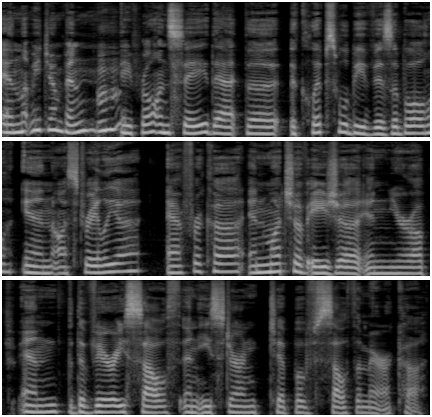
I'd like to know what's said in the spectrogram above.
And let me jump in, mm-hmm. April, and say that the eclipse will be visible in Australia, Africa, and much of Asia, in Europe, and the very south and eastern tip of South America.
